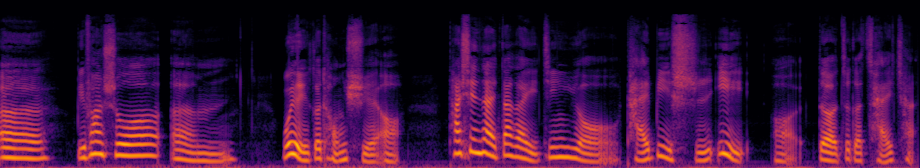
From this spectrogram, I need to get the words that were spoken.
呃，比方说，嗯，我有一个同学哦，他现在大概已经有台币十亿呃的这个财产，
